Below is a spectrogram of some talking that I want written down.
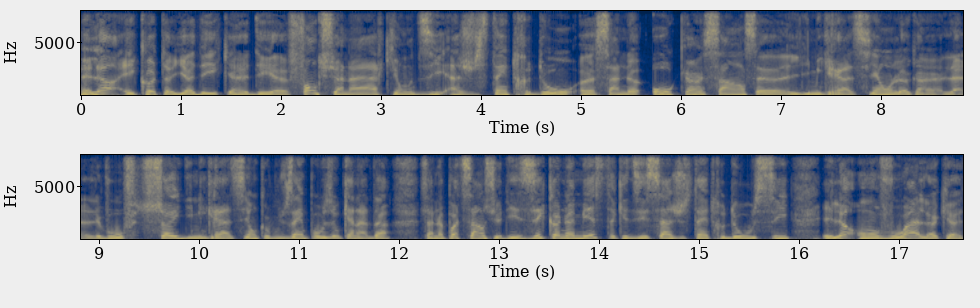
Mais là, écoute, il y a des, euh, des fonctionnaires qui ont dit à Justin Trudeau euh, ça n'a aucun sens, euh, l'immigration, vos seuils d'immigration que vous imposez au Canada, ça n'a pas de sens. Il y a des économistes qui disent ça, Justin Trudeau aussi. Et là, on voit là, que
